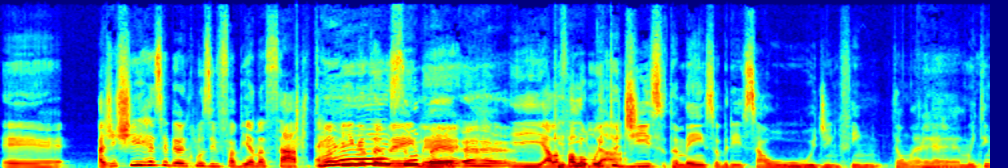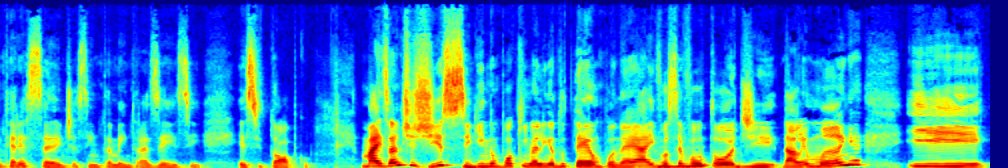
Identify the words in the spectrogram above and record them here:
É, A gente recebeu, inclusive, Fabiana Sá, que é tua É, amiga também, super, né? aham. E ela falou Querida. muito disso também, sobre saúde, enfim. Então, é, é muito interessante, assim, também trazer esse, esse tópico. Mas antes disso, seguindo Uhum. um pouquinho a linha do tempo, né? Aí você voltou de, da Alemanha e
